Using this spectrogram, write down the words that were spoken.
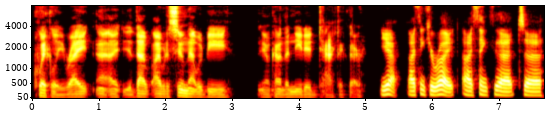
quickly, right? That I would assume that would be you know kind of the needed tactic there. Yeah, I think you're right. I think that uh,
